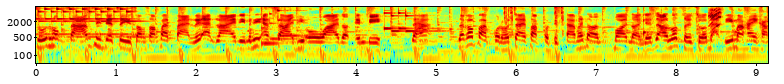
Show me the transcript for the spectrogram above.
0634742288 หรือแอดไลน์ดีมาที่ a d s i g n boy.mb นะฮะ แล้วก็ฝากกดหัวใจฝากกดติดตามให้ตอนบอยหน่อยเดี๋ยวจะเอารถสวยๆแบบนี้มาให้ครับ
